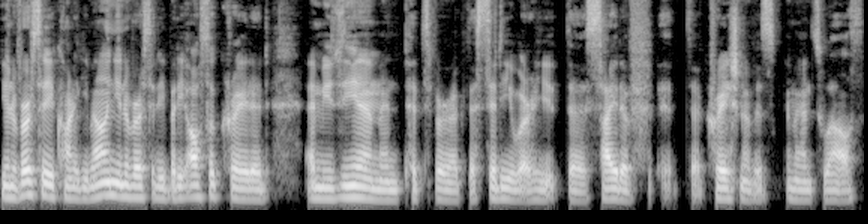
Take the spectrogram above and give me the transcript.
university, Carnegie Mellon University, but he also created a museum in Pittsburgh, the city where he, the site of the creation of his immense wealth.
